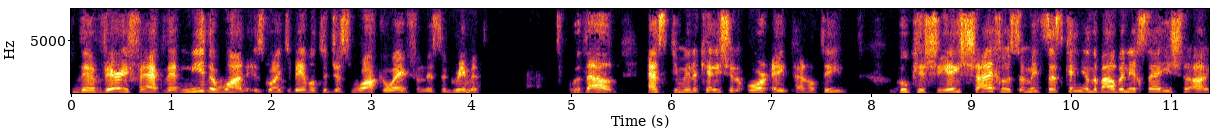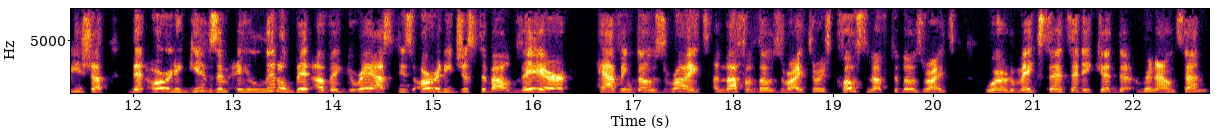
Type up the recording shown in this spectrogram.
The very fact that neither one is going to be able to just walk away from this agreement without excommunication or a penalty. Who isha that already gives him a little bit of a grasp. He's already just about there having those rights, enough of those rights, or he's close enough to those rights where it makes sense that he could uh, renounce them.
